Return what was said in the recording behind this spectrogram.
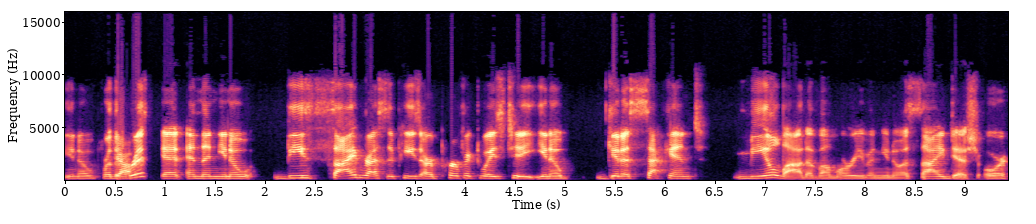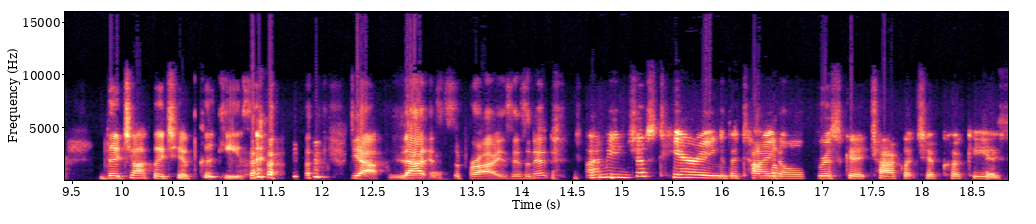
you know, for the Yeah. brisket. And then, you know, these side recipes are perfect ways to, you know, get a second meal out of them or even, you know, a side dish or the chocolate chip cookies. Yeah, that Yeah. is surprise, isn't it? I mean, just hearing the title brisket chocolate chip cookies,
